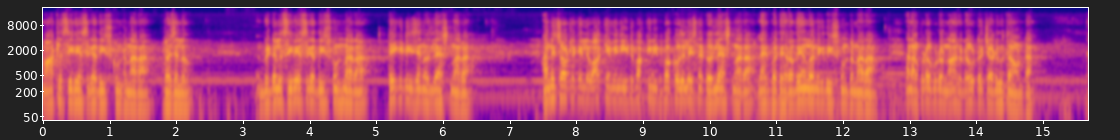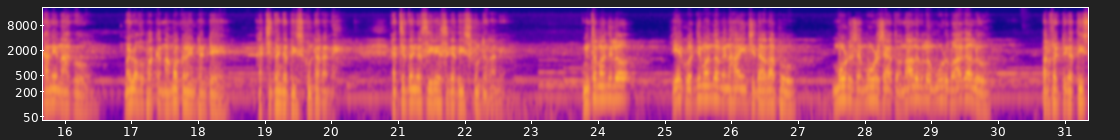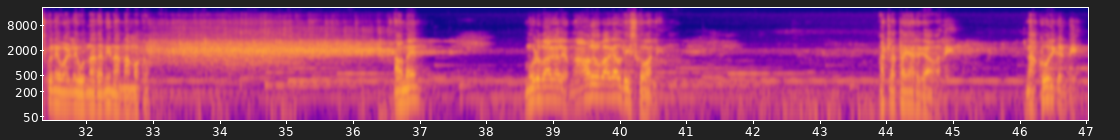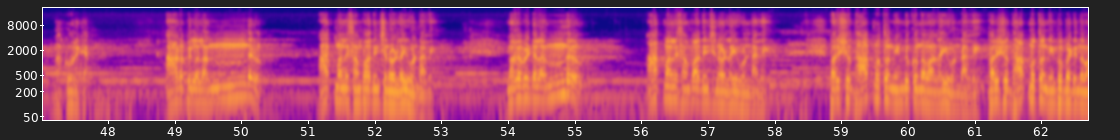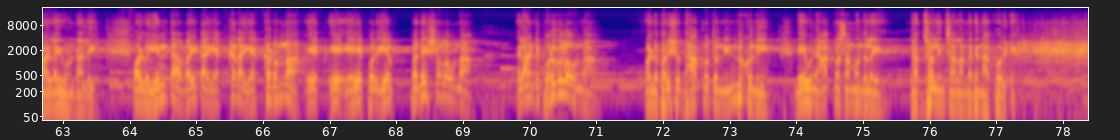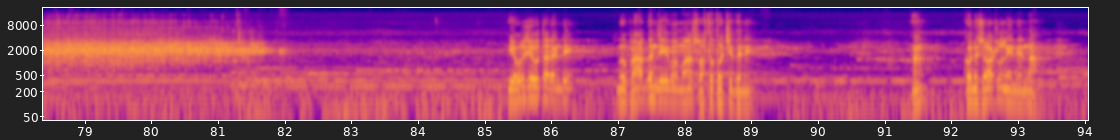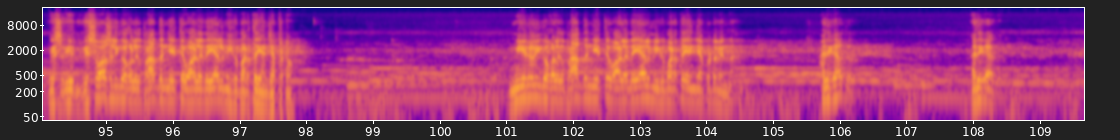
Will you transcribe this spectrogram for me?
మాటలు సీరియస్గా తీసుకుంటున్నారా ప్రజలు? బిడ్డలు సీరియస్గా తీసుకుంటున్నారా? టేక్ ఇట్ ఈజీ అని వదిలేస్తున్నారా? అన్ని చోట్లకి వెళ్ళి వాక్యం విని ఇటు పక్కని ఇటు పక్క వదిలేసినట్టు వదిలేస్తున్నారా? లేకపోతే హృదయంలోనికి తీసుకుంటున్నారా? అని అప్పుడప్పుడు నాకు డౌట్ వచ్చి అడుగుతూ ఉంటాను. కానీ నాకు మళ్ళీ ఒక పక్క నమ్మకం ఏంటంటే ఖచ్చితంగా తీసుకుంటారని. ఖచ్చితంగా సీరియస్గా తీసుకుంటారని. ఇంతమందిలో ఏ కొద్ది మందో మినహాయించి దాదాపు మూడు మూడు శాతం నాలుగులో మూడు భాగాలు పర్ఫెక్ట్గా తీసుకునే వాళ్ళే ఉన్నారని నా నమ్మకం. ఆమె మూడు భాగాలు నాలుగు భాగాలు తీసుకోవాలి. అట్లా తయారు కావాలి. నా కోరిక అండి నా కోరిక. ఆడపిల్లలందరూ ఆత్మల్ని సంపాదించిన వాళ్ళై ఉండాలి. మగబిడ్డలందరూ ఆత్మల్ని సంపాదించిన వాళ్ళై ఉండాలి. పరిశుద్ధాత్మతో నిండుకున్న వాళ్ళై ఉండాలి. పరిశుద్ధాత్మతో నింపబడిన వాళ్ళై ఉండాలి. వాళ్ళు ఇంట బయట ఎక్కడ ఎక్కడున్నా ఏ ఏ ఏ ఏ ప్రదేశంలో ఉన్నా ఎలాంటి పొరుగులో ఉన్నా వాళ్ళు పరిశుద్ధాత్మతో నిండుకొని దేవుని ఆత్మ సంబంధులై ప్రజ్వలించాలన్నది నా కోరిక. ఎవరు చెబుతారండి? నువ్వు ప్రార్థన చేయవమ్మా స్వస్థత వచ్చిందని. కొన్ని చోట్ల నేను నిన్న విశ్వ విశ్వాసులు ఇంకొకళ్ళకి ప్రార్థన చేస్తే వాళ్ళ దయ్యాలు మీకు పడతాయి అని చెప్పటం. మీరు ఇంకొకళ్ళకి ప్రార్థన చేస్తే వాళ్ళ దయ్యాలు మీకు పడతాయి అని చెప్పటం విన్నా అది కాదు. అది కాదు.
